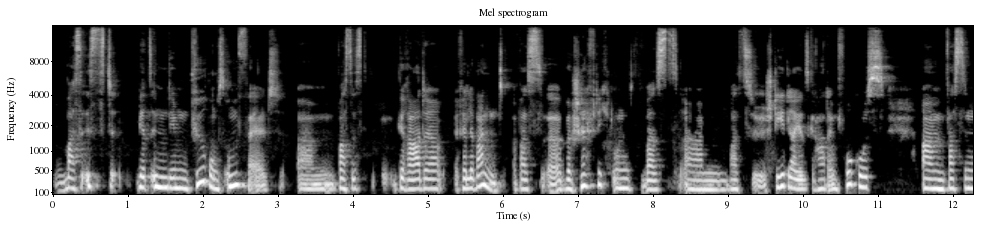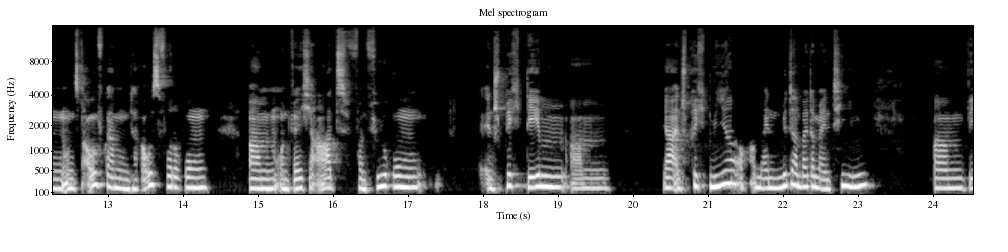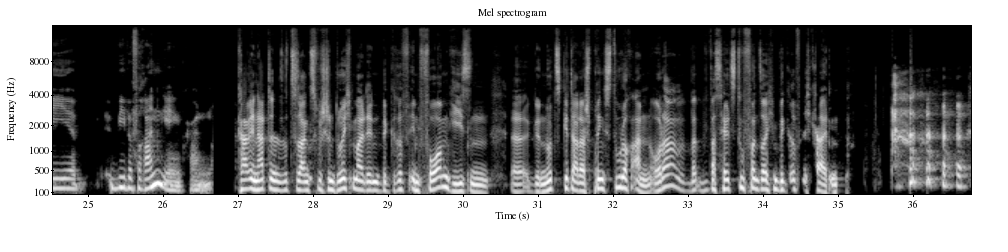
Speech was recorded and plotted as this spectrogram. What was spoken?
Was ist jetzt in dem Führungsumfeld, ähm, was ist gerade relevant, was äh, beschäftigt uns, was, ähm, was steht da jetzt gerade im Fokus, ähm, was sind unsere Aufgaben und Herausforderungen ähm, und welche Art von Führung entspricht dem, ähm, ja, entspricht mir, auch meinen Mitarbeitern, mein Team, ähm, wie, wie wir vorangehen können. Karin hatte sozusagen zwischendurch mal den Begriff Informgießen äh, genutzt. Gitta, da springst du doch an, oder? Was hältst du von solchen Begrifflichkeiten?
